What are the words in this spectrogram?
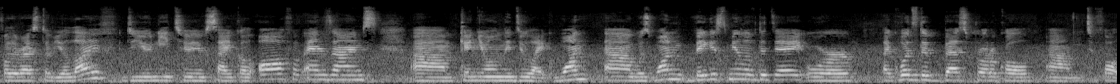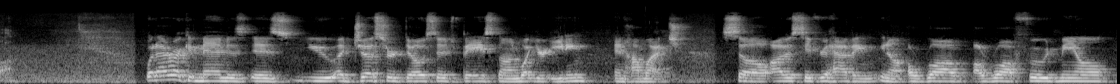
for the rest of your life? Do you need to cycle off of enzymes? Um, can you only do like one? Uh, was one biggest meal of the day, or like what's the best protocol um, to follow? What I recommend is is you adjust your dosage based on what you're eating and how much. So obviously, if you're having you know a raw a raw food meal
